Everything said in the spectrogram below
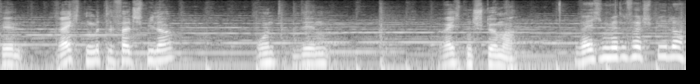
den rechten Mittelfeldspieler und den rechten Stürmer. Welchen Mittelfeldspieler?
